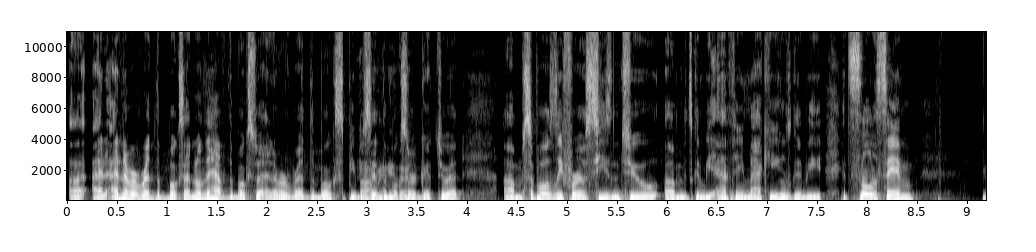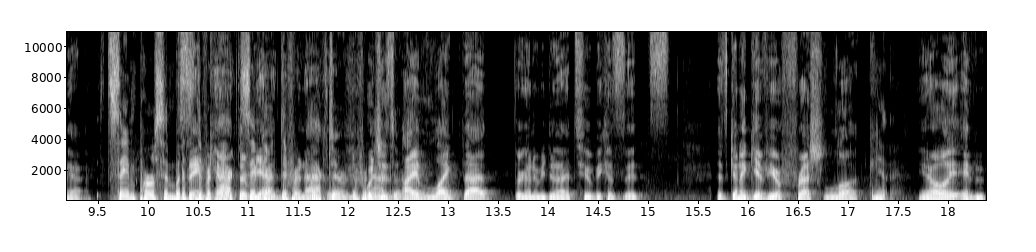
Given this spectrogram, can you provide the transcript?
uh, I, I never read the books. I know they have the books, but I never read the books. People No, say the books are good to it. Um, supposedly for season two, um, it's gonna be Anthony Mackie who's gonna be. It's still the same Yeah. same person, but it's a different actor. Same yeah, character, different, actor, different Which actor. is, I like that they're going to be doing that too because it's it's going to give you a fresh look. Yeah. You know, and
